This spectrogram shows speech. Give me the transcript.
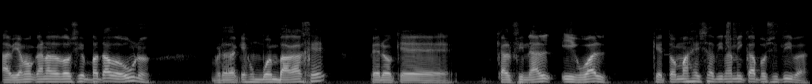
habíamos ganado dos y empatado uno. Verdad que es un buen bagaje, pero que, que al final igual que tomas esa dinámica positiva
